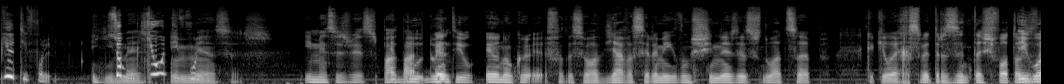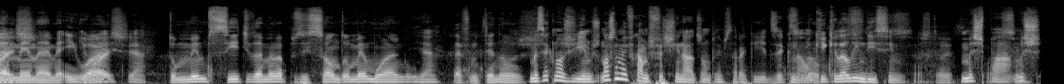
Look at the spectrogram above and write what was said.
beautiful? So imen- beautiful. Imensas. Imensas vezes. Pá, Epá, do, doentio. Eu não. quer- Foda-se, eu odiava ser amigo de um chinês desses do WhatsApp. Que aquilo é receber 300 fotos Iguais. da mesma. Iguais. Iguais, yeah, Do mesmo sítio, da mesma posição, do mesmo ângulo. yeah. Deve-me ter nojo. Mas é que nós víamos, nós também ficámos fascinados, não podemos estar aqui a dizer que não, Sim, que aquilo é lindíssimo. Mas pá, sim. mas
